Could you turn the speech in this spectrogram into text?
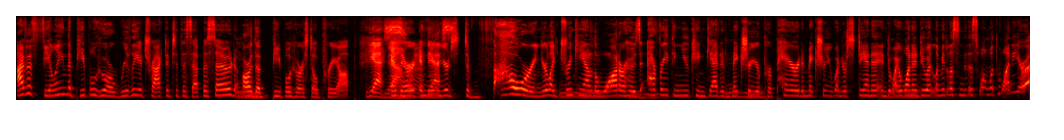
I have a feeling the people who are really attracted to this episode are the people who are still pre-op. Mm-hmm. Yes. And they're and they're, Yes. you're just devouring. You're like drinking out of the Mm-hmm. water hose everything you can get and make sure you're prepared and make sure you understand it. And do I want to do it? Let me listen to this one with one ear. Ah,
